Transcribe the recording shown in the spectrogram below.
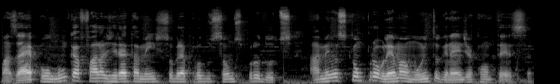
mas a Apple nunca fala diretamente sobre a produção dos produtos, a menos que um problema muito grande aconteça.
